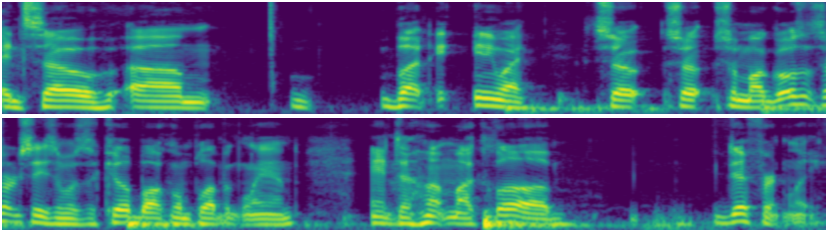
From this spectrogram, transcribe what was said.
and so um but anyway so so so my goals at start of season was to kill a buck on public land and to hunt my club differently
